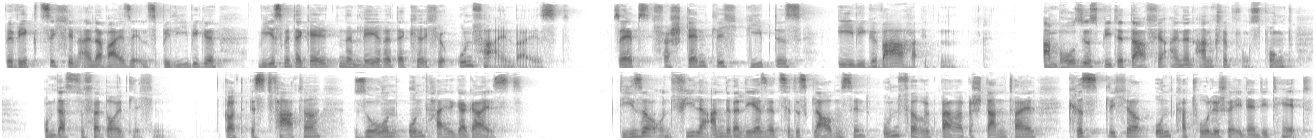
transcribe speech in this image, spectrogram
bewegt sich in einer Weise ins Beliebige, wie es mit der geltenden Lehre der Kirche unvereinbar ist. Selbstverständlich gibt es ewige Wahrheiten. Ambrosius bietet dafür einen Anknüpfungspunkt um das zu verdeutlichen. Gott ist Vater, Sohn und Heiliger Geist. Dieser und viele andere Lehrsätze des Glaubens sind unverrückbarer Bestandteil christlicher und katholischer Identität.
